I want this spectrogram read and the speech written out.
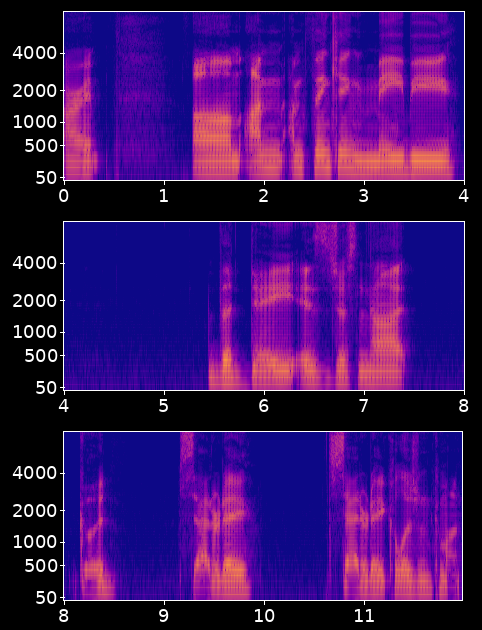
All right. Um, I'm I'm thinking maybe the day is just not good. Saturday, Saturday collision. Come on.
